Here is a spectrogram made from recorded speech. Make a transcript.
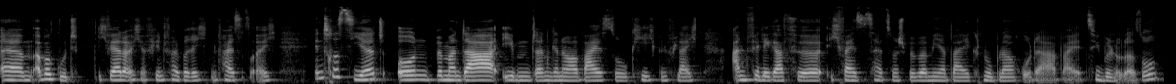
Ähm, aber gut, ich werde euch auf jeden Fall berichten, falls es euch interessiert. Und wenn man da eben dann genauer weiß, so, okay, ich bin vielleicht anfälliger für, ich weiß es halt zum Beispiel bei mir bei Knoblauch oder bei Zwiebeln oder so,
